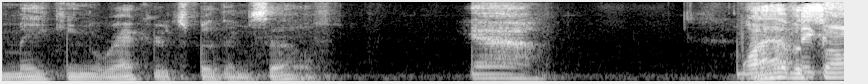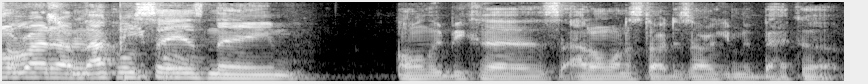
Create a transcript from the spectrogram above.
making records for themselves. Yeah. Why I have a songwriter. I'm not going to say his name only because I don't want to start this argument back up.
